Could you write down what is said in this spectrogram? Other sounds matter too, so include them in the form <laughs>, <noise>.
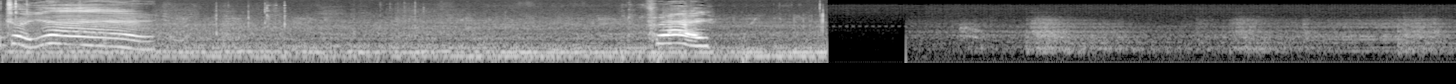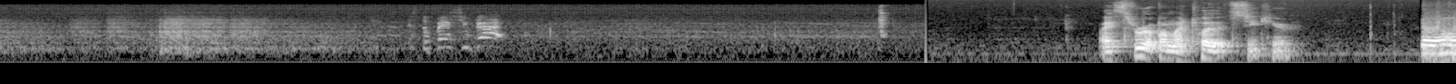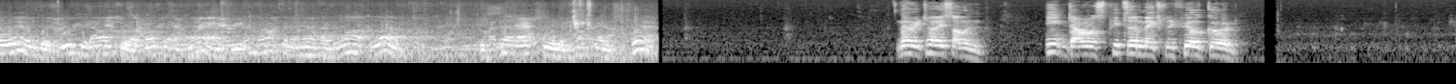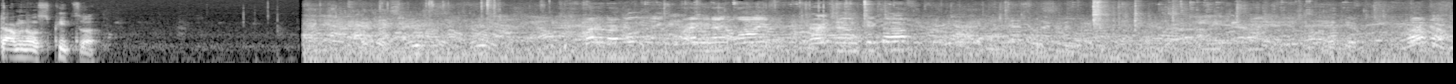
better, yay! Play. It's the best you got. I threw up on my toilet seat here. Go all in, but you get out to a buck and a half, you're not gonna have a lot left to set actually the final sprint. Let me tell you something. Eating Domino's pizza makes me feel good. Domino's pizza. Part of our opening Friday Night Live, Cartown Kickoff. Welcome. Yes.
